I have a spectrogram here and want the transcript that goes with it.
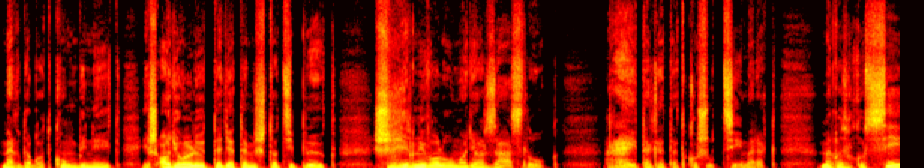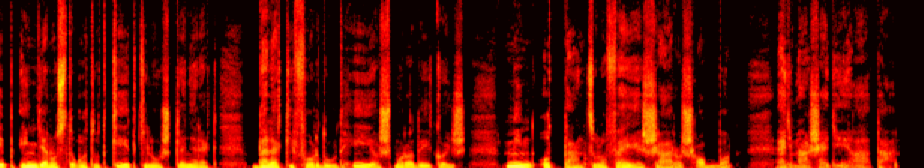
megdagadt kombinék és agyonlőtt egyetemista cipők, sírni való magyar zászlók, rejtegetett kosut címerek, meg azok a szép, ingyen osztogatott két kilós kenyerek, belekifordult héjas maradéka is, mind ott táncol a fejes sáros habban, egymás egyén hátán,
